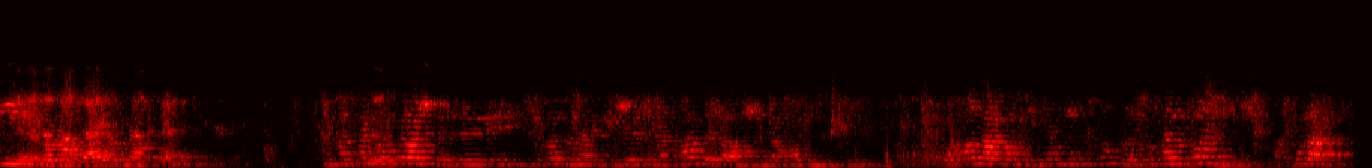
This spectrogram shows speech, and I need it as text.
I domagają następnych. Mam taką prośbę, jeżeli przychodzą jakieś rzeczy naprawdę ważne dla komisji, poza komisją ich tu proszę zadzwonić. Akurat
